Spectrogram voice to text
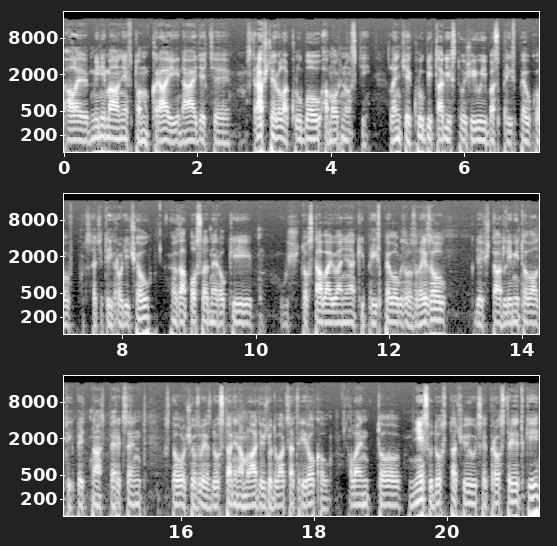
Ale minimálne v tom kraji nájdete strašne veľa klubov a možností. Len tie kluby takisto žijú iba z príspevkov v podstate tých rodičov. Za posledné roky už dostávajú aj nejaký príspevok zo zväzov, kde štát limitoval tých 15% z toho, čo zväz dostane na mládež do 23 rokov. Len to nie sú dostačujúce prostriedky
